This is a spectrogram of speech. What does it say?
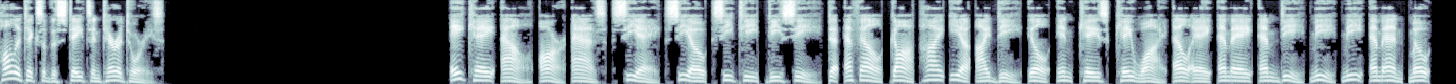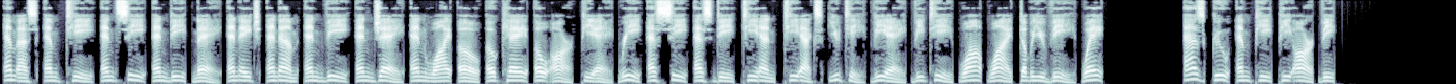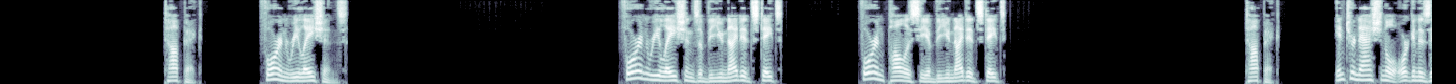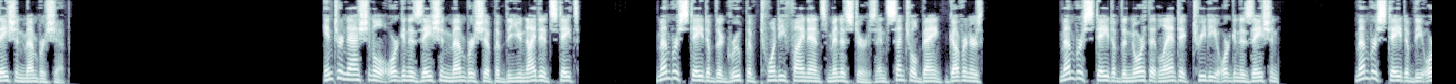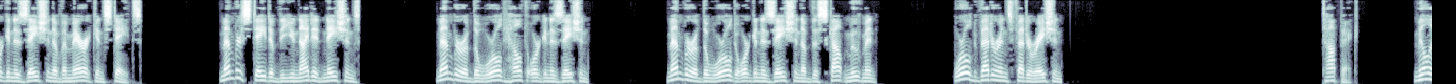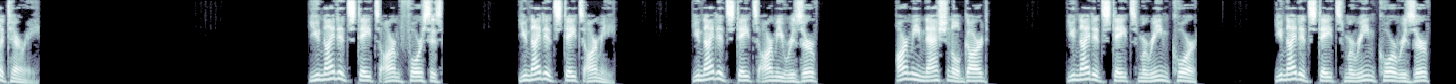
Politics of the states and territories AK, AL, R, AS, CA, CO, CT, DC, D, FL, GA, HI, IA, ID, IL, IN, KS, KY, LA, MA, MD, ME, ME, MN, MO, MS, MT, NC, ND, NA, NH, NM, NV, NJ, NY, O, OK, OR, PA, RE, SC, SD, TN, TX, UT, VA, VT, WA, Y, WV, WAY AS, GU, MP, PR, V Foreign relations. Foreign relations of the United States. Foreign policy of the United States. International organization membership. International Organization membership of the United States. Member state of the Group of 20 Finance Ministers and Central Bank Governors Member state of the North Atlantic Treaty Organization Member state of the Organization of American States Member state of the United Nations Member of the World Health Organization Member of the World Organization of the Scout Movement World Veterans Federation Military United States Armed Forces United States Army United States Army Reserve Army National Guard United States Marine Corps United States Marine Corps Reserve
